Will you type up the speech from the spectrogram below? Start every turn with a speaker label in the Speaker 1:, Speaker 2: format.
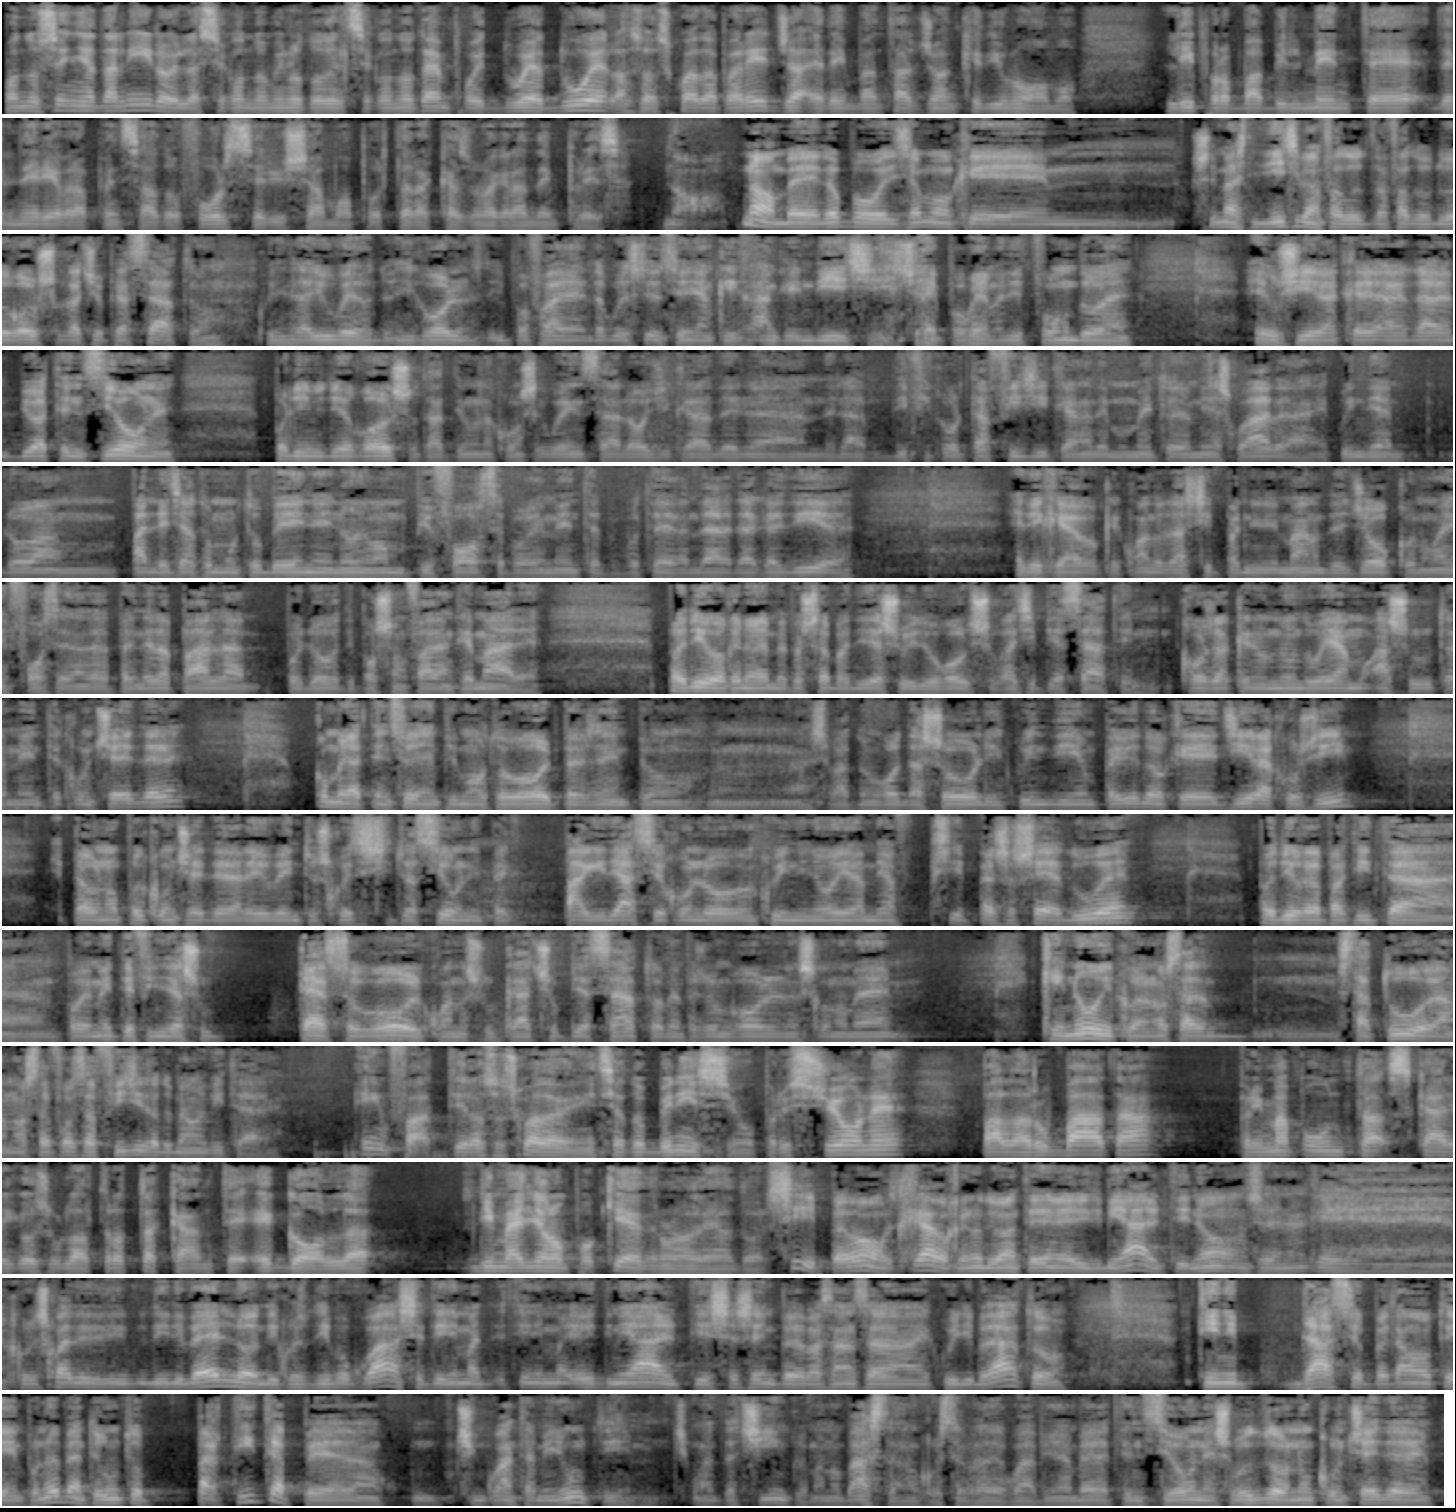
Speaker 1: Quando segna Danilo il secondo minuto del secondo tempo è 2 a 2, la sua squadra pareggia ed è in vantaggio anche di un uomo. Lì probabilmente Del Neri avrà pensato forse riusciamo a portare a casa una grande impresa.
Speaker 2: No, no beh, dopo diciamo che mh, sono rimasti 10 ma hanno fatto, fatto due gol sul calcio piazzato, quindi la Juve i gol li può fare da quelle situazioni anche, anche in 10, cioè il problema di fondo è, è riuscire a, creare, a dare più attenzione poi gli due gol sono stati una conseguenza logica della, della, difficoltà fisica nel momento della mia squadra e quindi loro hanno palleggiato molto bene, noi avevamo più forze probabilmente per poter andare ad aggredire ed è chiaro che quando lasci il pallino in mano del gioco non hai forza di andare a prendere la palla, poi loro ti possono fare anche male. Poi dico che noi abbiamo perso la partita sui due gol su calci piazzati, cosa che non, non dobbiamo assolutamente concedere, come l'attenzione nel primo autogol per esempio, mm, si è fatto un gol da soli, quindi è un periodo che gira così però non puoi concedere alla Juventus queste situazioni perché paghi dazio con loro, quindi noi abbiamo perso 6 a 2, poi dico la partita probabilmente è finita sul terzo gol, quando sul calcio piazzato abbiamo preso un gol secondo me che noi con la nostra statura, la nostra forza fisica dobbiamo evitare.
Speaker 1: E infatti la sua squadra ha iniziato benissimo, pressione, palla rubata, prima punta, scarico sull'altro attaccante e gol di meglio non può chiedere un allenatore.
Speaker 2: Sì, però è chiaro che noi dobbiamo tenere ritmi alti, no? cioè, con le squadre di, di, livello di questo tipo qua, se tieni, tieni ritmi alti e sei sempre abbastanza equilibrato, tieni dazio per tanto tempo. Noi abbiamo tenuto partita per 50 minuti, 55, ma non bastano queste cose qua, bisogna avere attenzione, soprattutto non concedere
